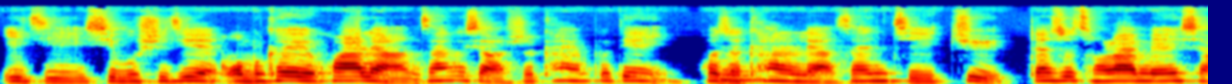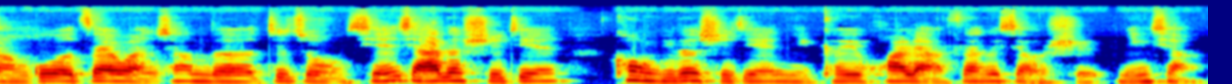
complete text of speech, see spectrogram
一集《西部世界》，我们可以花两三个小时看一部电影，或者看两三集剧，但是从来没有想过在晚上的这种闲暇的时间。空余的时间，你可以花两三个小时冥想。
